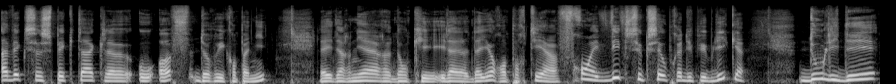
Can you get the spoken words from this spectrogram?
avec ce spectacle au off de Rue et Compagnie l'année dernière. Donc il a d'ailleurs remporté un franc et vif succès auprès du public, d'où l'idée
